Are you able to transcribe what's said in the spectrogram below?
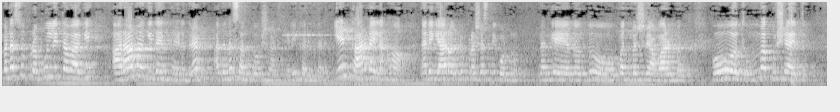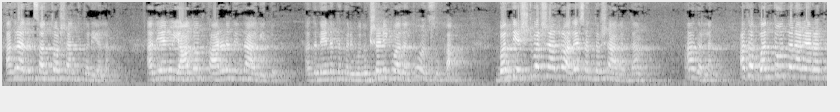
ಮನಸ್ಸು ಪ್ರಫುಲ್ಲಿತವಾಗಿ ಆರಾಮಾಗಿದೆ ಅಂತ ಹೇಳಿದ್ರೆ ಅದನ್ನ ಸಂತೋಷ ಅಂತ ಹೇಳಿ ಕರೀತಾರೆ. ಏನ್ ಕಾರಣ ಇಲ್ಲ? ಹಾ, ನನಗೆ ಯಾರೊಬ್ರು ಪ್ರಶಸ್ತಿ ಕೊಟ್ರು. ನನಗೆ ಅದೊಂದು ಪದ್ಮಶ್ರೀ ಅವಾರ್ಡ್ ಬಂತು. ಓ, ತುಂಬಾ ಖುಷಿ ಆಯ್ತು. ಆದ್ರೆ ಅದನ್ನ ಸಂತೋಷ ಅಂತ ಕರೆಯಲ್ಲ. ಅದೇನು ಯಾವ್ದೊಂದು ಕಾರಣದಿಂದ ಆಗಿದ್ದು. ಅದನ್ನೇನಂತ ಕರಿಬಹುದು ಕ್ಷಣಿಕವಾದಂತ ಒಂದು ಸುಖ. ಬಂದು ಎಷ್ಟು ವರ್ಷ ಆದ್ರೂ ಅದೇ ಸಂತೋಷ ಆಗತ್ತಾ? ಆಗಲ್ಲ. ಅಥವಾ ಬಂತು ಅಂತ ನಾವ್ ಯಾರ ಹತ್ರ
